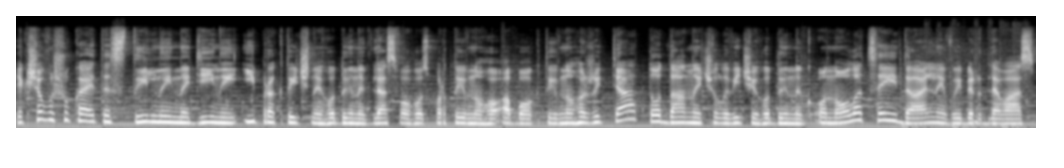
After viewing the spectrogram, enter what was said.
Якщо ви шукаєте стильний, надійний і практичний годинник для свого спортивного або активного життя, то даний чоловічий годинник Онола це ідеальний вибір для вас.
